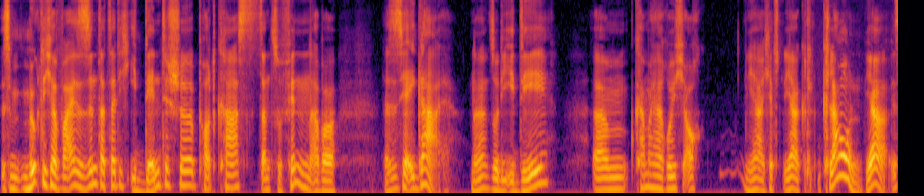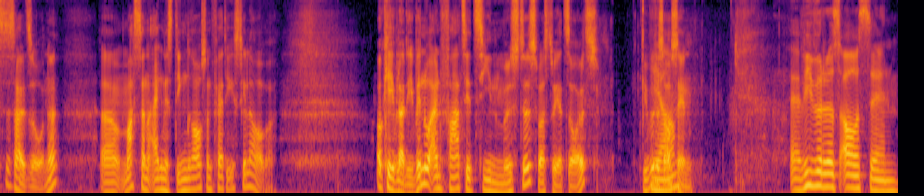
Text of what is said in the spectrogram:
es, möglicherweise sind tatsächlich identische Podcasts dann zu finden, aber das ist ja egal. Ne? So die Idee ähm, kann man ja ruhig auch, ja, ich hätte, ja, kl- klauen, ja, ist es halt so, ne? Äh, machst dein eigenes Ding draus und fertig ist die Laube. Okay, Vladi, wenn du ein Fazit ziehen müsstest, was du jetzt sollst, wie würde es Ja. aussehen? Äh, wie würde das aussehen?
